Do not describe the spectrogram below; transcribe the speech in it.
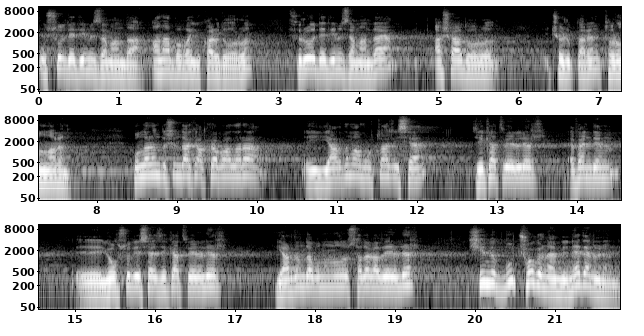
usul dediğimiz zaman da ana baba yukarı doğru, furu dediğimiz zaman da aşağı doğru çocukların, torunların. Bunların dışındaki akrabalara e, yardıma muhtaç ise zekat verilir. Efendim e, yoksul ise zekat verilir. Yardımda bulunulur, sadaka verilir. Şimdi bu çok önemli. Neden önemli?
